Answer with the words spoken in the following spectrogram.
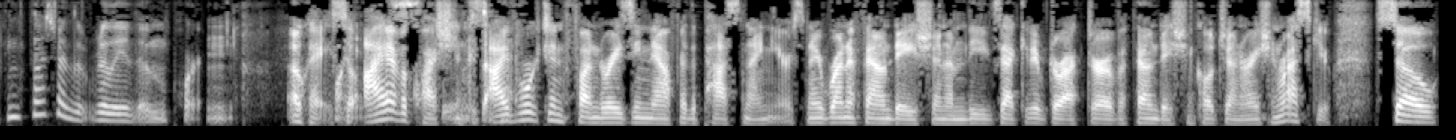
think those are the, really the important. Okay, so I have a question because I've worked in fundraising now for the past nine years, and I run a foundation. I'm the executive director of a foundation called Generation Rescue. So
